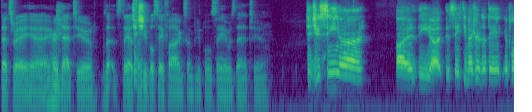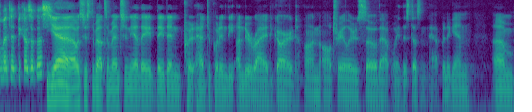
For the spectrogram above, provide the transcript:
That's right. Yeah, I heard that too. That's, yeah, Did some you- people say fog. Some people say it was that too. Did you see uh, uh, the uh, the safety measure that they implemented because of this? Yeah, I was just about to mention. Yeah, they they then put had to put in the underride guard on all trailers, so that way this doesn't happen again. Um,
